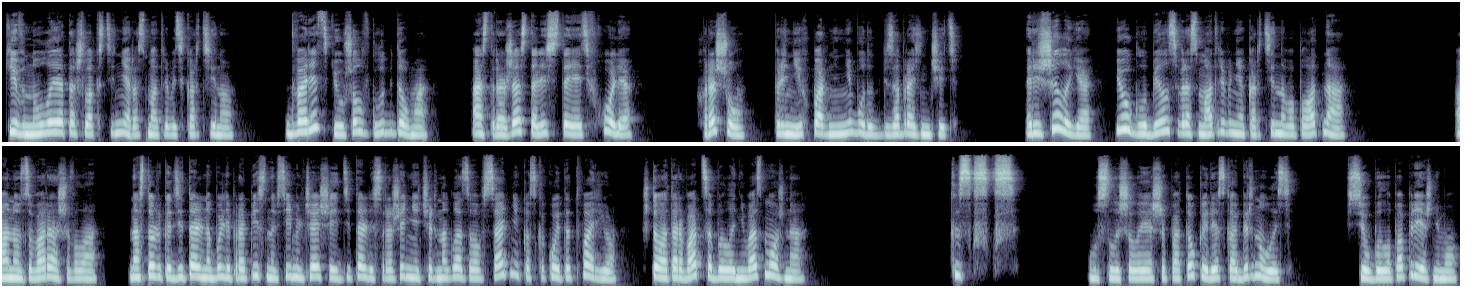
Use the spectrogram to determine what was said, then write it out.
Кивнула и отошла к стене рассматривать картину. Дворецкий ушел вглубь дома, а стражи остались стоять в холле. «Хорошо, при них парни не будут безобразничать». Решила я и углубилась в рассматривание картинного полотна. Оно завораживало. Настолько детально были прописаны все мельчайшие детали сражения черноглазого всадника с какой-то тварью, что оторваться было невозможно. «Кс-кс-кс!» Услышала я шепоток и резко обернулась. Все было по-прежнему.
